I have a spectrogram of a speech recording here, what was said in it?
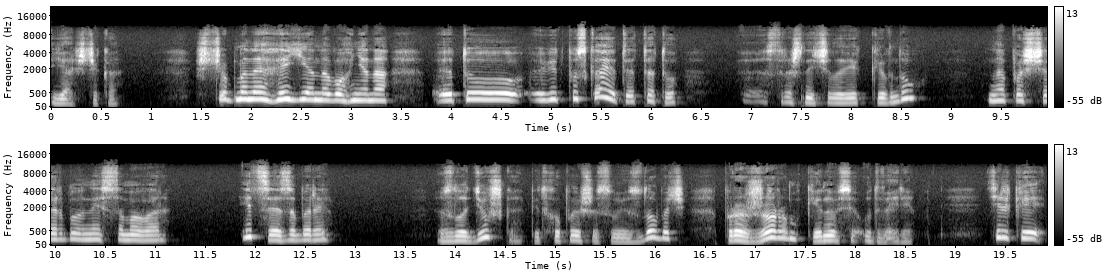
ящика. Щоб мене гієна вогняна, е, то відпускаєте, тато? Е, Страшний чоловік кивнув на пощерблений самовар. І це забери. Злодюшка, підхопивши свою здобич, прожором кинувся у двері. Тільки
